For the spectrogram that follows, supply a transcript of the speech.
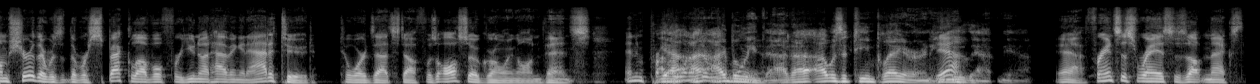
I'm sure there was the respect level for you not having an attitude towards that stuff was also growing on Vince. And probably yeah, I, I believe you. that. I, I was a team player and he Yeah. knew that. Yeah. Yeah. Francis Reyes is up next.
